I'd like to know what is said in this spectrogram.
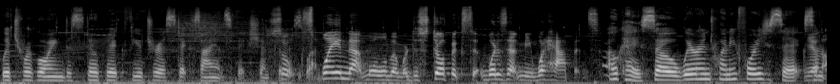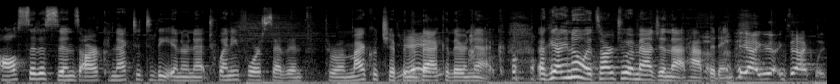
which we're going dystopic, futuristic science fiction so this one. explain that more a little bit more. Dystopic, what does that mean? What happens? Okay, so we're in 2046, Yep. and all citizens are connected to the internet 24/7 through a microchip in the back of their neck. okay, I know it's hard to imagine that happening. Yeah, exactly.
